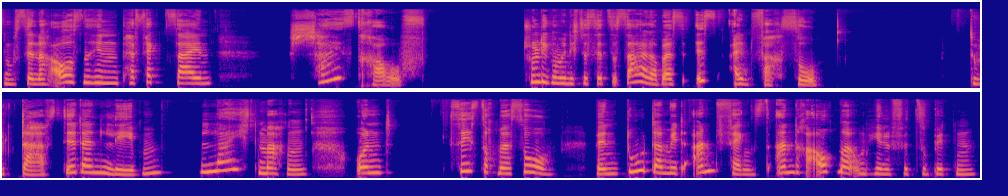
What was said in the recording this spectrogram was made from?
muss ja nach außen hin perfekt sein. Scheiß drauf. Entschuldigung, wenn ich das jetzt sage, aber es ist einfach so. Du darfst dir dein Leben leicht machen. Und sieh's doch mal so, wenn du damit anfängst, andere auch mal um Hilfe zu bitten,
